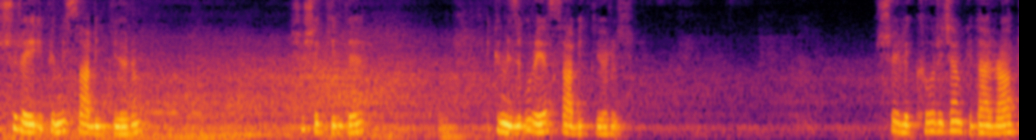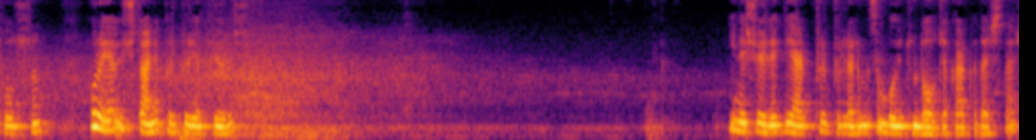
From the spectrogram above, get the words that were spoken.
Şuraya ipimi sabitliyorum. Şu şekilde ipimizi buraya sabitliyoruz. Şöyle kıvıracağım ki daha rahat olsun. Buraya 3 tane pırpır yapıyoruz. Yine şöyle diğer pırpırlarımızın boyutunda olacak arkadaşlar.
